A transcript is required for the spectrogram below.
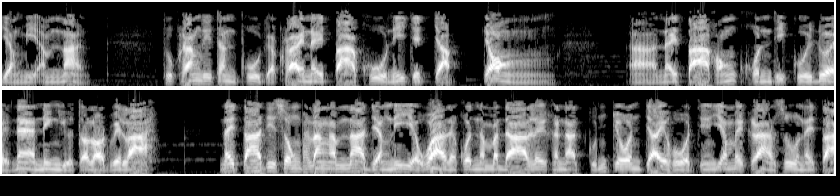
อย่างมีอำนาจ ทุกครั้งที่ท่านพูดกับใครในตาคู่นี้จะจับจ้อง ในตาของคนที่คุยด้วย แน่นิ่งอยู่ตลอดเวลา ในตาที่ทรงพลังอำนาจอย่างนี้อย่าว่า แต่คนธรรมดาเลยขนาดขุนโจรใจโหดยังยังไม่กล้าสู้ในตา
